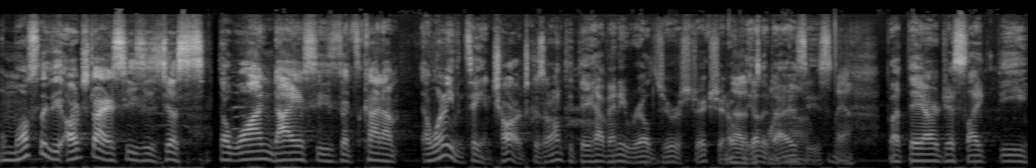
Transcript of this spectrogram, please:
mostly the archdiocese is just the one diocese that's kind of. I wouldn't even say in charge because I don't think they have any real jurisdiction Not over the other point, no. dioceses. Yeah. but they are just like the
